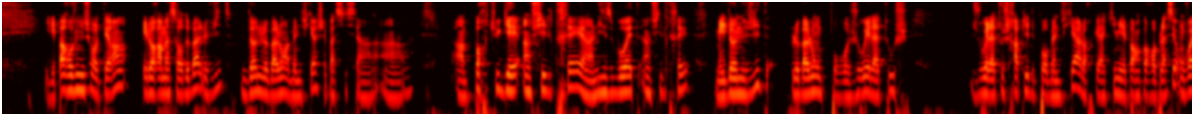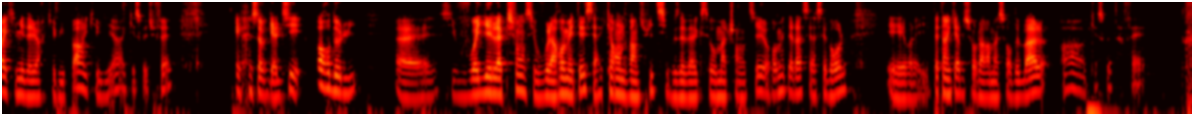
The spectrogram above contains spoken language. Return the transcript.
Il n'est pas revenu sur le terrain et le ramasseur de balles, vite, donne le ballon à Benfica. Je ne sais pas si c'est un, Portugais infiltré, un Lisboète infiltré, mais il donne vite le ballon pour jouer la touche jouer la touche rapide pour Benfica alors que Hakimi n'est pas encore replacé. On voit Hakimi d'ailleurs qui lui parle, qui lui dit ah, Qu'est-ce que tu fais? Et Christophe Galtier est hors de lui. Euh, si vous voyez l'action, si vous la remettez, c'est à 40-28. Si vous avez accès au match en entier, remettez-la, c'est assez drôle. Et voilà, il pète un câble sur le ramasseur de balles. Oh, qu'est-ce que t'as fait?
